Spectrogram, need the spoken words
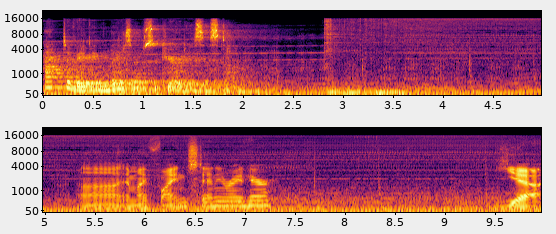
Activating laser security system. Uh, am I fine standing right here? Yeah.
